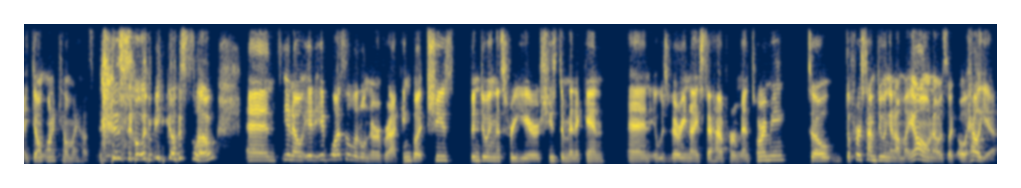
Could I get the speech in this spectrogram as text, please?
I don't want to kill my husband. so let me go slow. And, you know, it, it was a little nerve wracking, but she's been doing this for years. She's Dominican. And it was very nice to have her mentor me. So the first time doing it on my own, I was like, oh, hell yeah,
